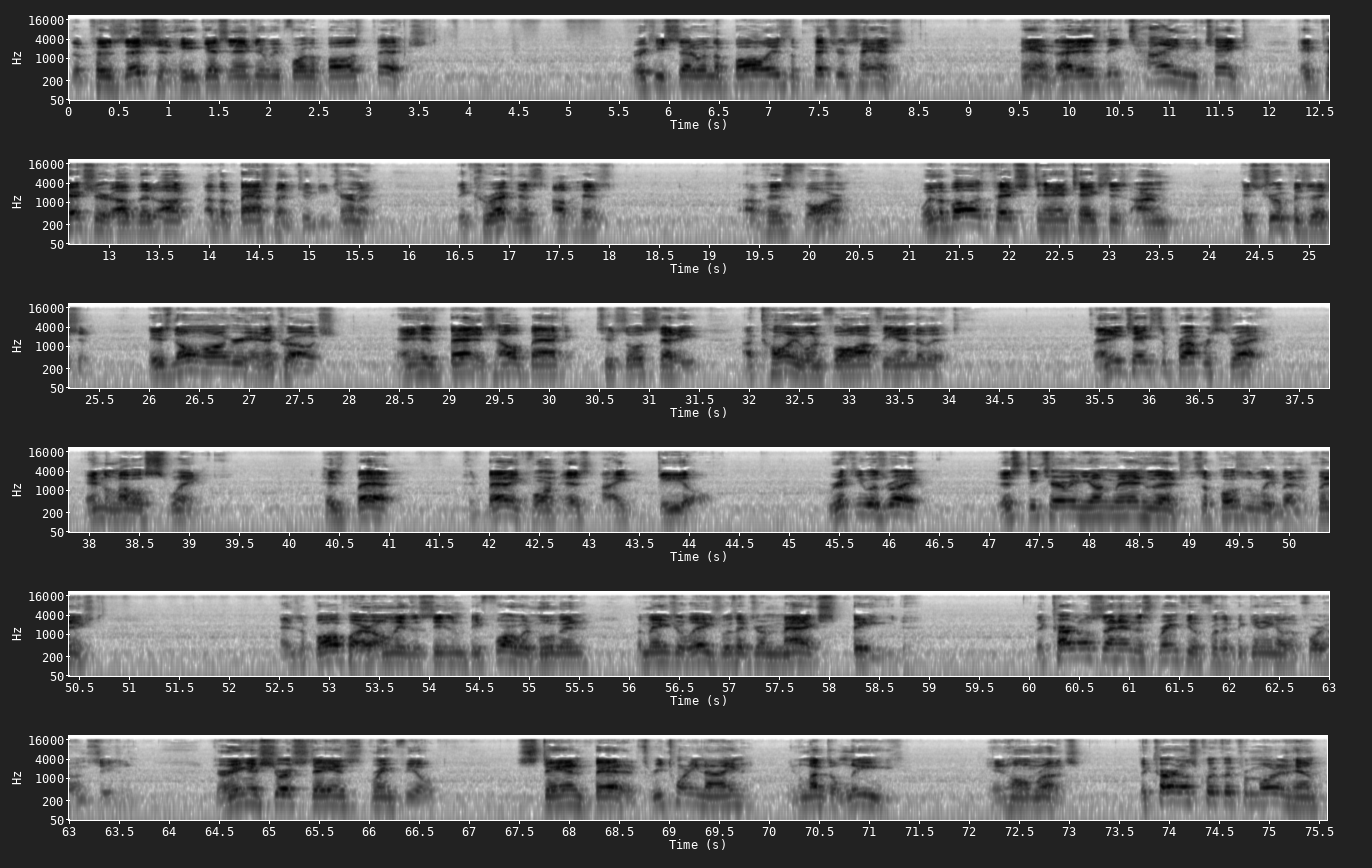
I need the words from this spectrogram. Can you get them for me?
the position he gets into before the ball is pitched. Rickey said when the ball is the pitcher's hands, hand, that is the time you take a picture of the uh, of the batsman to determine the correctness of his of his form. When the ball is pitched, Stan takes his arm his true position. He is no longer in a crouch, and his bat is held back to so steady a coin wouldn't fall off the end of it. Then he takes the proper stride and the level swing. His bat, his batting form is ideal. Rickey was right. This determined young man who had supposedly been finished as a ball player only the season before would move in the major leagues with a dramatic speed. The Cardinals sent him to Springfield for the beginning of the 41 season. During his short stay in Springfield, Stan batted 329 and led the league in home runs. The Cardinals quickly promoted him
